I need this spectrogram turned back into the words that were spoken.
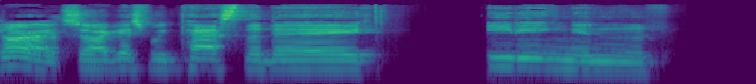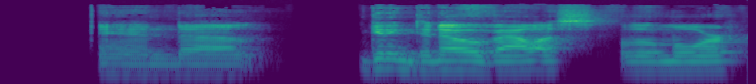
All right, so I guess we passed the day eating and and uh, getting to know Valis a little more.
